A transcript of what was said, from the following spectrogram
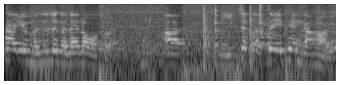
他原本是这个在漏水啊，你这个这一片刚好有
